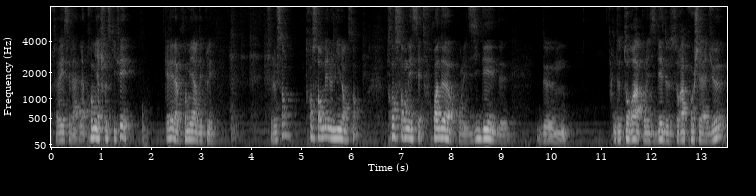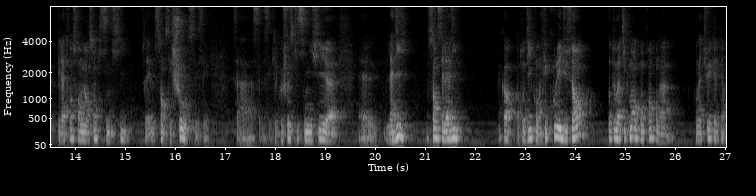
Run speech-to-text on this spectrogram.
vous savez, c'est la, première chose qu'il fait. Quelle est la première des plaies? C'est le sang. Transformer le Nil en sang. Transformer cette froideur pour les idées de de Torah pour les idées de se rapprocher à Dieu et la transformer en sang qui signifie, vous savez, le sang c'est chaud, c'est quelque chose qui signifie euh, euh, la vie. Le sang c'est la vie. D'accord? Quand on dit qu'on a fait couler du sang, automatiquement on comprend qu'on a, a tué quelqu'un.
